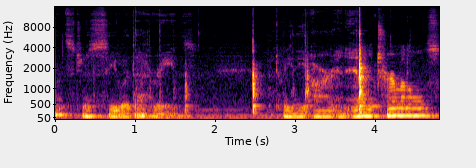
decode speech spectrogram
let's just see what that reads. Between the R and L terminals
